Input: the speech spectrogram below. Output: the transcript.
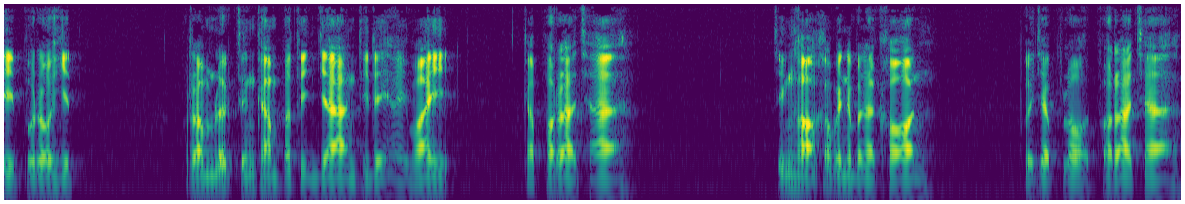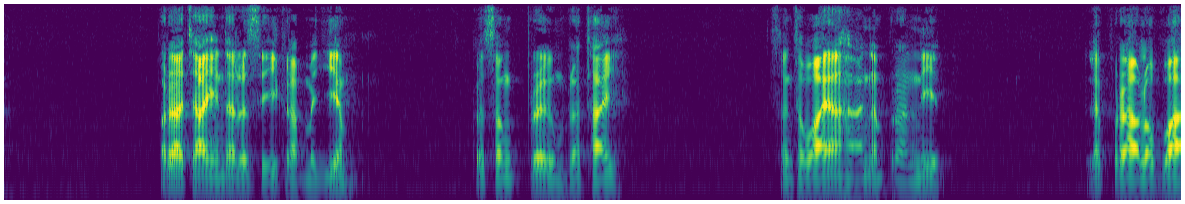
ดีตปุโรหิตรำลึกถึงคำปฏิญญาณที่ได้ให้ไว้กับพระราชา จึงเหาะเข้าไปในบรรคร เพื่อจะโปรดพระราชา พระราชาเห็นท่านฤาษีกลับมาเยี่ยม ก็ทรงปลื้มพระไทย ทรงถวายอาหารอันประณีต และปราลบว่า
